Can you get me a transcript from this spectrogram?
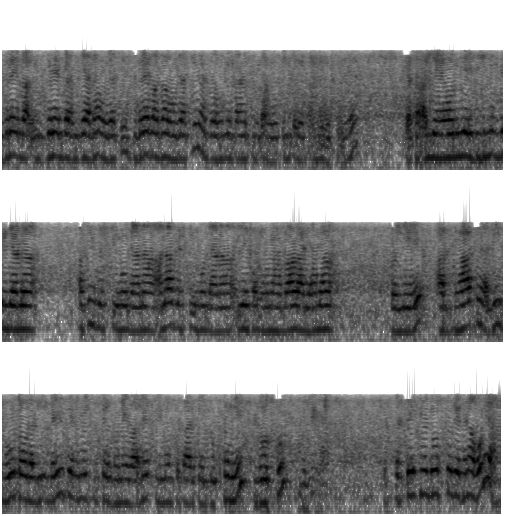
ग्रह ज़्यादा हो जाती है ग्रह बाधा हो जाती है ना ग्रहों के कारण चिंता होती परेशानी होती है। तथा ये और ये बिजली गिर जाना अतिवृष्टि हो जाना, अनावृष्टि हो जाना, ये सब होना, बाढ़ आ जाना तो ये अध्यात्म अधिभूत और अधिदैव के निमित्त से होने वाले तीनों प्रकार के दुखों में दोष को दिखना प्रत्येक में दोष को देखना हो गया?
